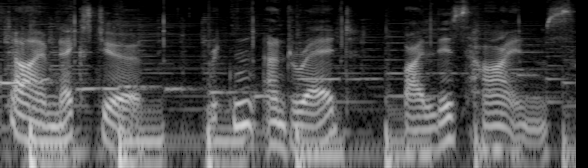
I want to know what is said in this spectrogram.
time next year. Written and read by Liz Hines.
